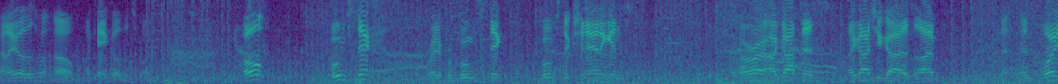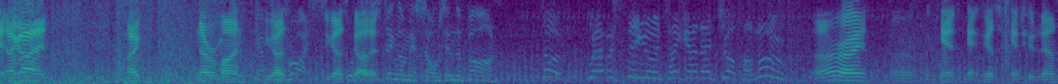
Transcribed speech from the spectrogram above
Can I go this way? Oh, I can't go this way. Oh! Boomstick! Ready for boomstick, boomstick shenanigans. Alright, I got this. I got you guys. I'm... Wait, I got it. I... Never mind. You guys, you guys got it. Stinger missiles in the barn. So, grab a stinger and take out that chopper. Move! Alright. I uh, can't, can't, guess I can't shoot it down.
